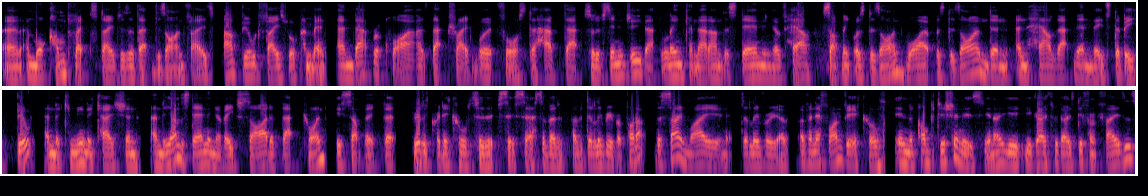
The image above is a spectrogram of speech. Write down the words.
and, and, more complex stages of that design phase, our build phase will commence. And that requires that trade workforce to have that sort of synergy, that link, and that understanding of how something was designed, why it was designed, and, and how that then needs to be built. And the communication and the understanding of each side of that coin is something that really critical to the success of a, of a delivery of a product. The same way in delivery of, of an F1 vehicle in the competition is, you know, you, you go through those different phases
